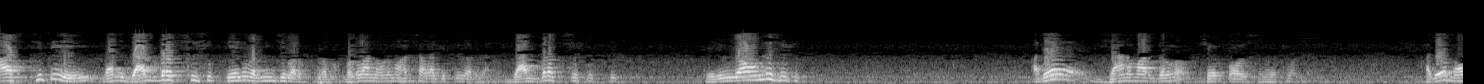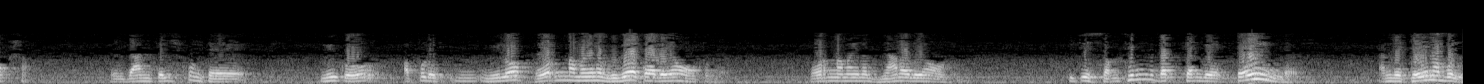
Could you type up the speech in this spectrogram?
ఆ స్థితి దాన్ని జాగ్రత్త సుశుక్తి అని వర్ణించేవారు. భగవాన్ రమణ మహర్షి అలా చెప్పేవారు దాన్ని. జాగ్రత్త సుశుక్తి తెలివిగా ఉంది సుశుక్తి అదే ధ్యాన మార్గంలో చేరుకోవాల్సినటువంటి. అదే మోక్షం. మీరు దాన్ని తెలుసుకుంటే మీకు అప్పుడు మీలో పూర్ణమైన వివేకోదయం అవుతుంది. పూర్ణమైన జ్ఞానోదయం అవుతుంది. It is something that can be attained and attainable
